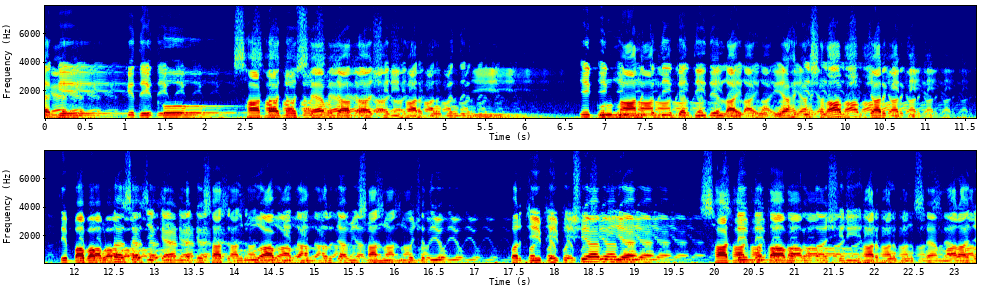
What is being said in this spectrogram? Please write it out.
ਲੱਗੇ ਕਿ ਦੇਖੋ ਸਾਡਾ ਜੋ ਸਹਿਬਜ਼ਾਦਾ ਸ੍ਰੀ ਹਰਗੋਬਿੰਦ ਜੀ ਇਹ ਗੁਰੂ ਨਾਨਕ ਦੀ ਗੱਦੀ ਦੇ ਲਾਇਕ ਹੋ ਗਿਆ ਹੈ ਇਹ ਸਲਾਹ ਵਿਚਾਰ ਕੀਤੀ। ਤੇ ਬਾਬਾ ਬੁੱਢਾ ਸਾਹਿਬ ਜੀ ਕਹਿਣ ਲੱਗੇ ਸਤਿਗੁਰੂ ਆਪ ਜੀ ਦਾ ਅੰਤਰਜਾਮੀ ਸਾਨੂੰ ਪੁੱਛ ਦਿਓ। ਪਰ ਜੇ ਫਿਰ ਪੁੱਛਿਆ ਵੀ ਹੈ ਸਾਡੇ ਮੁਤਾਬਕ ਤਾਂ ਸ੍ਰੀ ਹਰਗੋਬਿੰਦ ਸਾਹਿਬ ਮਹਾਰਾਜ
